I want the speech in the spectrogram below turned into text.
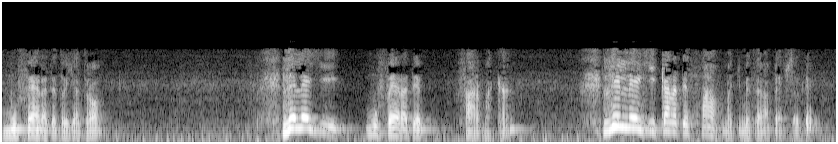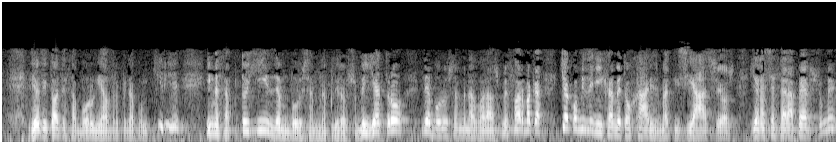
μου φέρατε το γιατρό δεν λέγει μου φέρατε φάρμακα δεν λέγει κάνατε θαύμα και με θεραπεύσατε διότι τότε θα μπορούν οι άνθρωποι να πούν κύριε είμαι θα πτωχοί δεν μπορούσαμε να πληρώσουμε γιατρό δεν μπορούσαμε να αγοράσουμε φάρμακα και ακόμη δεν είχαμε το χάρισμα της ιάσεως για να σε θεραπεύσουμε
